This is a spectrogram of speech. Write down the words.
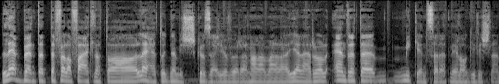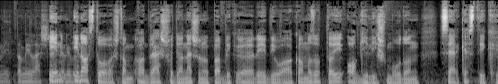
lebbentette fel a fájtlat a lehet, hogy nem is közeljövőre, hanem már a jelenről. Endre, te miként szeretnél agilis lenni itt a millás én, én azt olvastam, András, hogy a National Public Radio alkalmazottai agilis módon szerkesztik,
